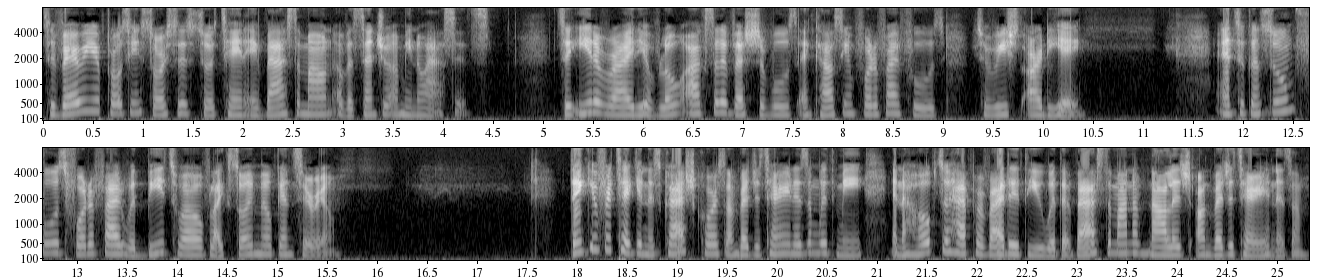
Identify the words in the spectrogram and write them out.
to vary your protein sources to obtain a vast amount of essential amino acids to eat a variety of low oxidative vegetables and calcium fortified foods to reach RDA, and to consume foods fortified with B12 like soy milk and cereal. Thank you for taking this crash course on vegetarianism with me, and I hope to have provided you with a vast amount of knowledge on vegetarianism.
